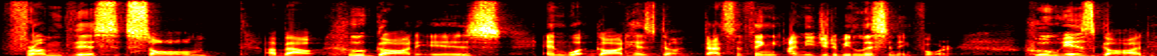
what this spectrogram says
from this psalm about who God is and what God has done. That's the thing I need you to be listening for. Who is God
